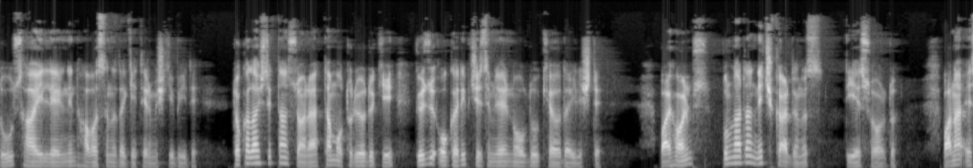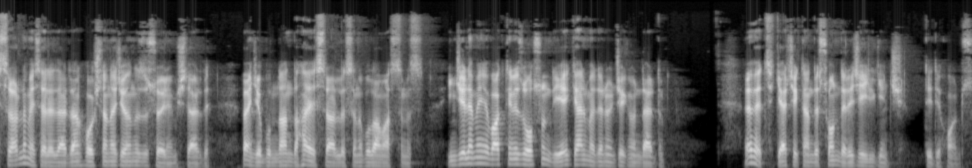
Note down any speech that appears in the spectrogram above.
doğu sahillerinin havasını da getirmiş gibiydi. Tokalaştıktan sonra tam oturuyordu ki gözü o garip çizimlerin olduğu kağıda ilişti. ''Bay Holmes, bunlardan ne çıkardınız?'' diye sordu. Bana esrarlı meselelerden hoşlanacağınızı söylemişlerdi. Bence bundan daha esrarlısını bulamazsınız. İncelemeye vaktiniz olsun diye gelmeden önce gönderdim. Evet, gerçekten de son derece ilginç, dedi Holmes.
